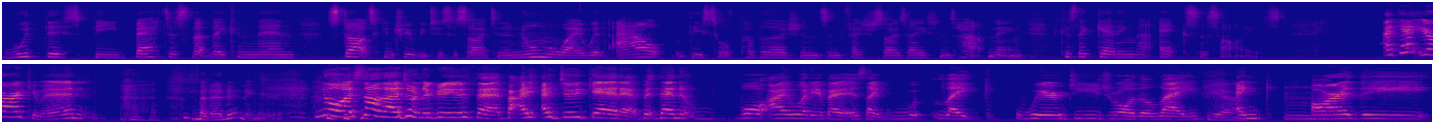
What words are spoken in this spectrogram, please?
would this be better so that they can then start to contribute to society in a normal way without these sort of perversions and fetishizations happening because they're getting that exercised? I get your argument. But I don't agree. No, it's not that I don't agree with it, but I, I do get it. But then what I worry about is like w- like where do you draw the line? Yeah. And mm. are they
